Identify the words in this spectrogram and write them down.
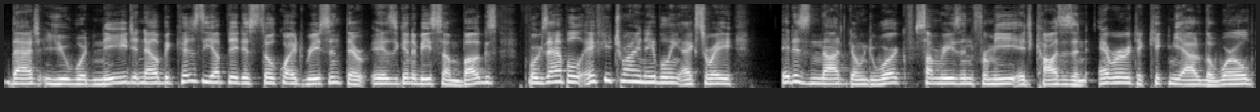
that you would need. Now, because the update is still quite recent, there is going to be some bugs. For example, if you try enabling X-Ray, it is not going to work. For some reason, for me, it causes an error to kick me out of the world,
